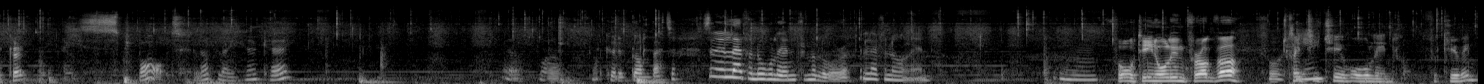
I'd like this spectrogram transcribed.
Okay. A spot, lovely. Okay. Oh, well, that could have gone better. It's an eleven all in from Alora. Eleven all in. Hmm. 14 all in for Ogvar. 14. 22 all in for Cuin.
